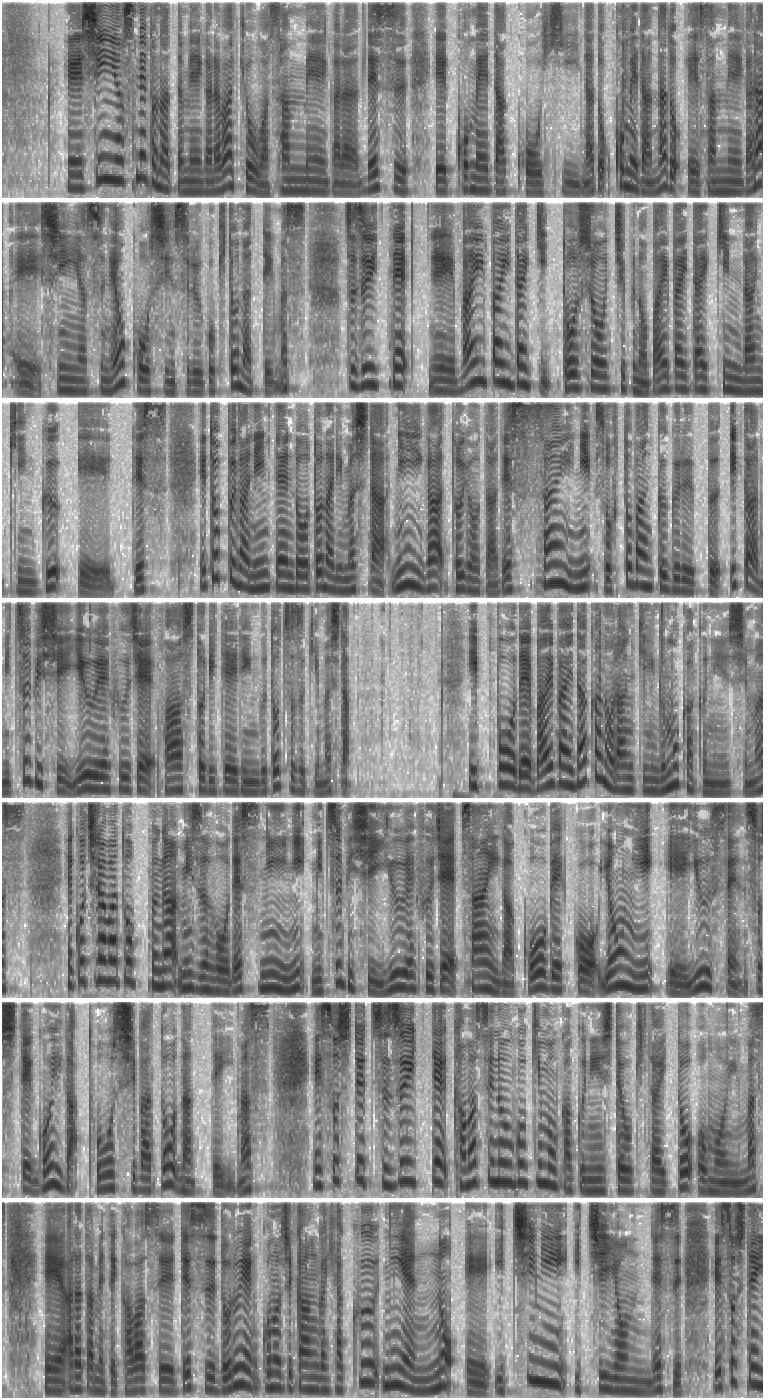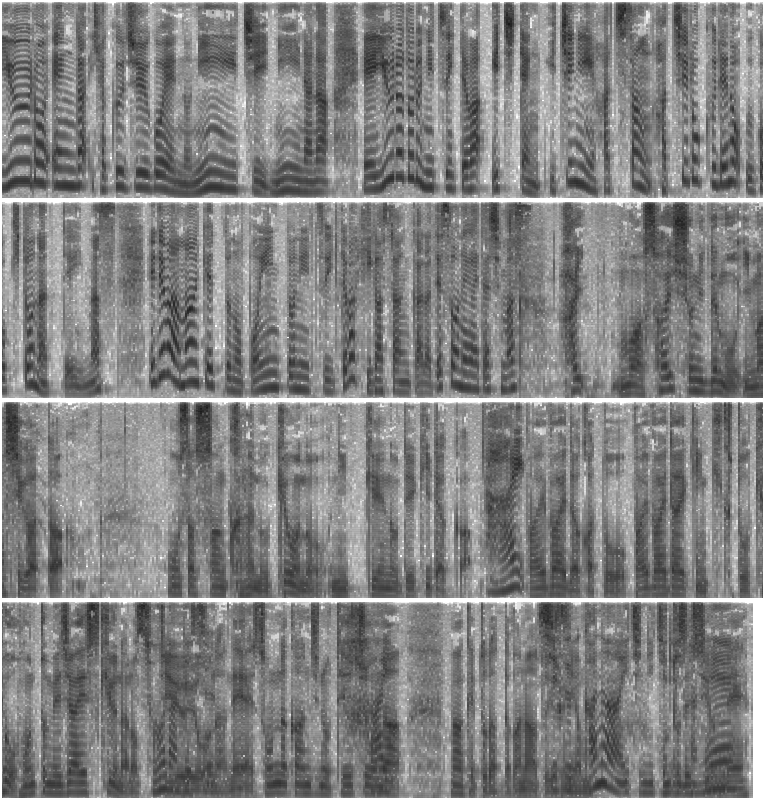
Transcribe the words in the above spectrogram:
えー、新安値となった銘柄は今日は3銘柄です。えー、米田コーヒーなど、米田など、えー、3銘柄、えー、新安値を更新する動きとなっています。続いて、えー、売買代金、東証一部の売買代金ランキング、えー、です。えトップが任天堂となりました。2位がトヨタです。3位にソフトバンクグループ、以下三菱 UFJ ファーストリテイリングと続きました。一方で、売買高のランキングも確認します。えこちらはトップがみずほです。2位に三菱 UFJ、3位が神戸港、4位、えー、優先、そして5位が東芝となっています。えそして続いて、為替の動きも確認しておきたいと思います。えー、改めて為替です。ドル円、この時間が102円の、えー、1214です。えそしてユーロ円が115円の2127。え、ユーロドルについては1.128386での動きとなっています。えでは、マーケットのポイントについては、比嘉さんからです。お願いいたします。はい。まあ、最初にでも今しがた。大札さんからの今日の日経の出来高、はい、売買高と売買代金聞くと、今日本当メジャー S q なのっていうようなね、そんな感じの低調なマーケットだったかなというふうには、静かな一日でしたね。本当ですよね。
